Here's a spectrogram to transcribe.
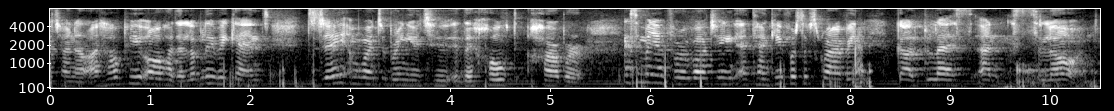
channel. I hope you all had a lovely weekend. Today I'm going to bring you to the Howth Harbour. Thanks a million for watching and thank you for subscribing. God bless and salon.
